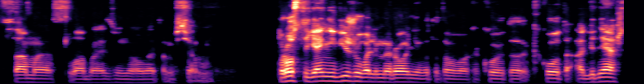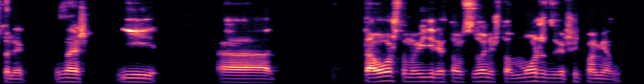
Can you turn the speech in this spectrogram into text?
самое слабое звено в этом всем. Просто я не вижу в Альмироне вот этого какого-то какого-то огня, что ли, знаешь, и а, того, что мы видели в том сезоне, что может завершить момент.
